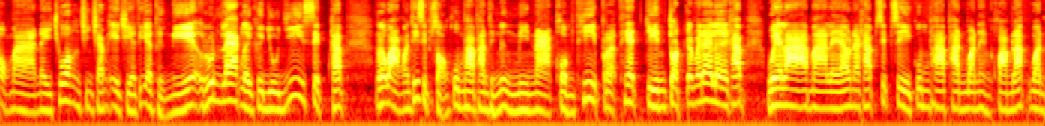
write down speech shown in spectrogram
ออกมาในช่วงชิงแชมป์เอเชียที่จะถึงนี้รุ่นแรกเลยคือ U20 ครับ ระหว่างวันที่ 12 กุมภาพันธ์ถึง 1 มีนาคมที่ประเทศจีนจดกันไว้ได้เลยครับ เวลามาแล้วนะครับ 14 กุมภาพันธ์วันแห่งความรักวัน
